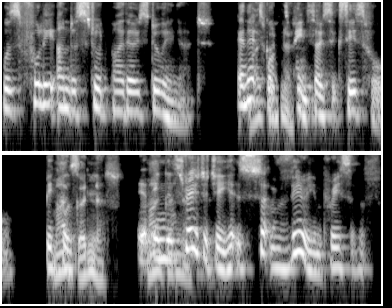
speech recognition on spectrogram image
was fully understood by those doing it, and that's what's been so successful. Because My goodness, My I mean, goodness. the strategy is so very impressive.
